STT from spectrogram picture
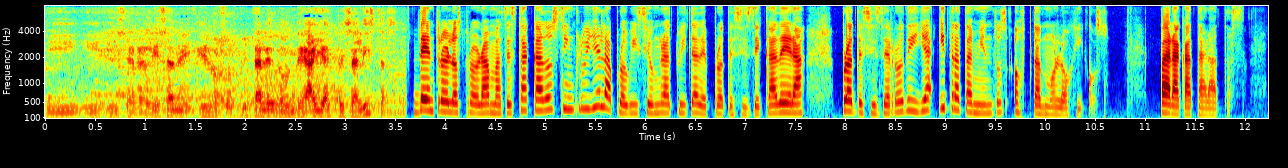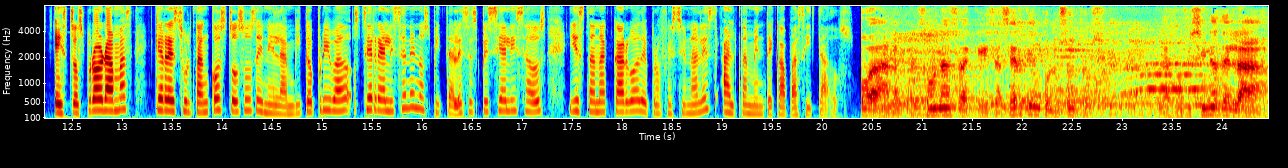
y, y, y, se realizan en, en, los hospitales donde haya especialistas. Dentro de los programas destacados se incluye la provisión gratuita de prótesis de cadera, prótesis de rodilla y tratamientos oftalmológicos para cataratas. Estos programas, que resultan costosos en el ámbito privado, se realizan en hospitales especializados y están a cargo de profesionales altamente capacitados. A las personas a que se acerquen con nosotros. Las oficinas de la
